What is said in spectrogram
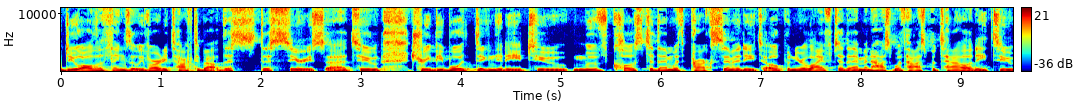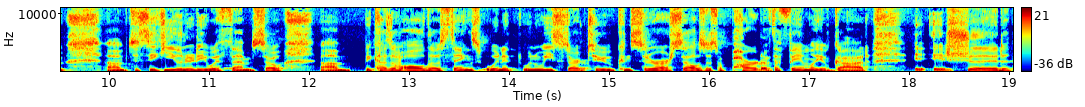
do all the things that we've already talked about this this series uh, to treat people with dignity to move close to them with proximity to open your life to them and hos- with hospitality to um, to seek unity with them. So um, because of all those things when it when we start to consider ourselves as a part of the family of God it, it should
